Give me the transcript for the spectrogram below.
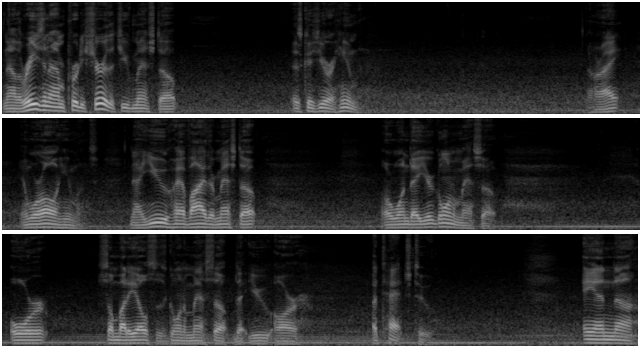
Now, the reason I'm pretty sure that you've messed up is because you're a human. All right? And we're all humans. Now, you have either messed up or one day you're going to mess up. Or somebody else is going to mess up that you are attached to. And uh,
